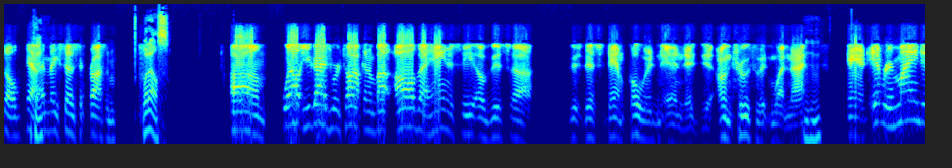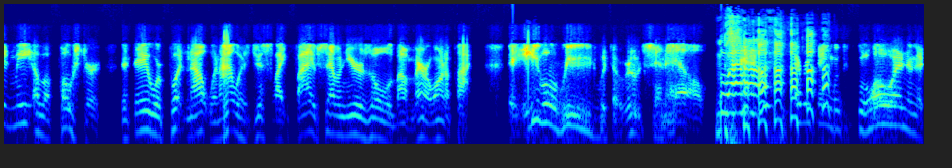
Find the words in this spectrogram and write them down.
So yeah, Okay. it makes sense to cross them. What else? Um, well, you guys were talking about all the heinousy of this uh, th- this damn COVID and the, the untruth of it and whatnot, Mhm. and it reminded me of a poster that they were putting out when I was just like five, seven years old about marijuana pot. The evil weed with the roots in hell. Wow. Everything was glowing, and the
